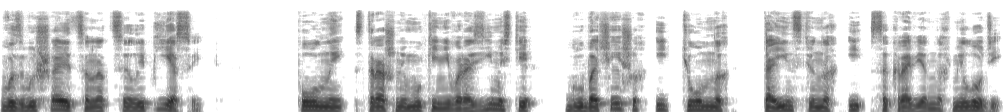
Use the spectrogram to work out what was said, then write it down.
возвышается над целой пьесой, полной страшной муки невыразимости, глубочайших и темных, таинственных и сокровенных мелодий,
